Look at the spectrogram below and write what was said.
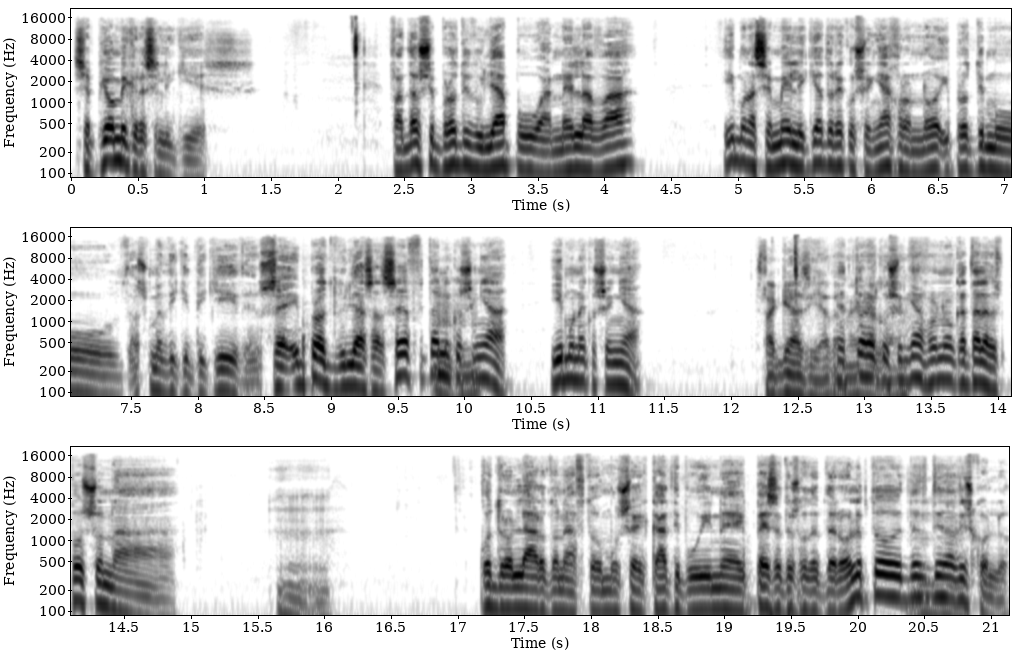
Σε πιο μικρές ηλικίες. Φαντάσου η πρώτη δουλειά που ανέλαβα ήμουνα σε μια ηλικία τώρα 29 χρονών. Η πρώτη μου ας πούμε, διοικητική. σε- Η πρώτη δουλειά σαν σεφ ήταν 29. Ήμουν 29. Στα γκάζια τα Ε, τώρα μεγάλα. 29 χρονών κατάλαβες πόσο να κοντρολάρω τον εαυτό μου σε κάτι που είναι, παίζεται στο δευτερόλεπτο, δεν είναι δύσκολο.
